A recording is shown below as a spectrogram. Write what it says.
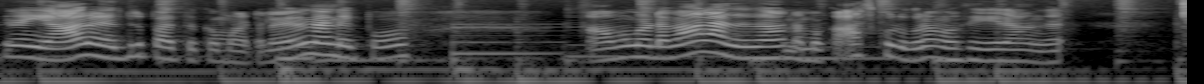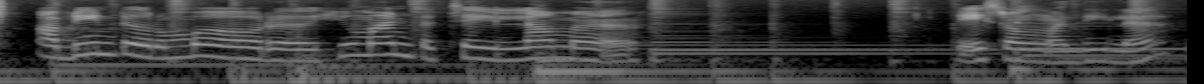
ஏன்னா யாரும் எதிர்பார்த்துக்க மாட்டோம் ஏன்னா நினைப்போம் அவங்களோட வேலை அதுதான். நம்ம காசு கொடுக்குறோம் அவங்க செய்கிறாங்க அப்படின்ட்டு ரொம்ப ஒரு ஹியூமன் டச்சே இல்லாமல் பேசுகிறவங்க மத்தியில்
